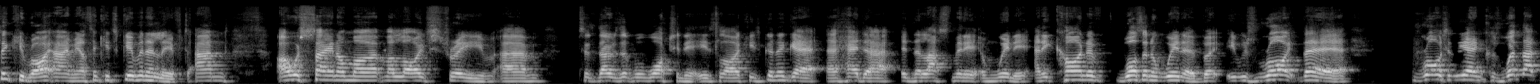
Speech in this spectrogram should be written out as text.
think you're right, Amy. I think it's given a lift. And I was saying on my, my live stream um, to those that were watching it, it's like he's going to get a header in the last minute and win it. And he kind of wasn't a winner, but he was right there, right at the end. Because when that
